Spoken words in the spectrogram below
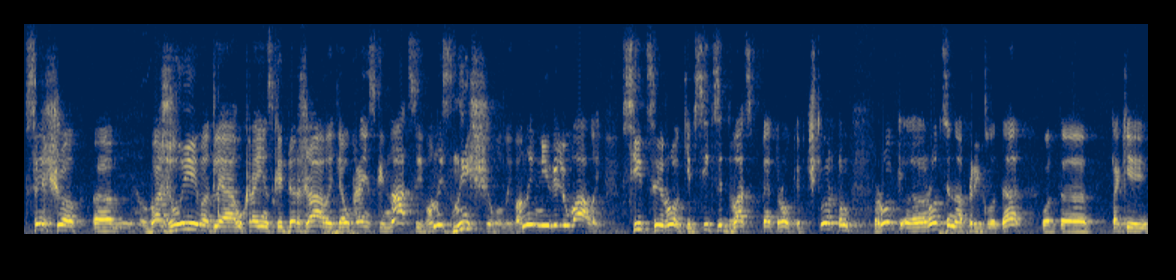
все, що важливо для української держави, для української нації, вони знищували, вони нівелювали всі ці роки, всі ці 25 років. В четвертому рок, році, наприклад, да, от такі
